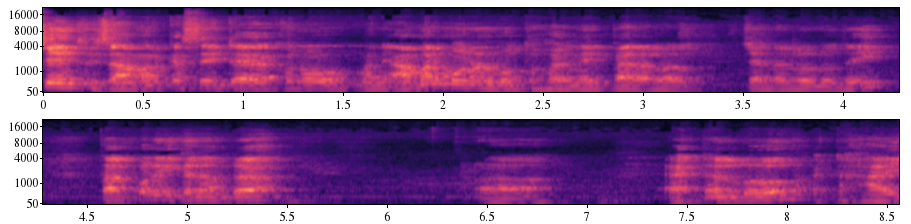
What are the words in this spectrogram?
চেঞ্জ হয়েছে। আমার কাছে এটা এখনও মানে আমার মনের মতো হয় না এই প্যারালাল চ্যানেল অনুযায়ী। তারপরে এখানে আমরা একটা লো একটা হাই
